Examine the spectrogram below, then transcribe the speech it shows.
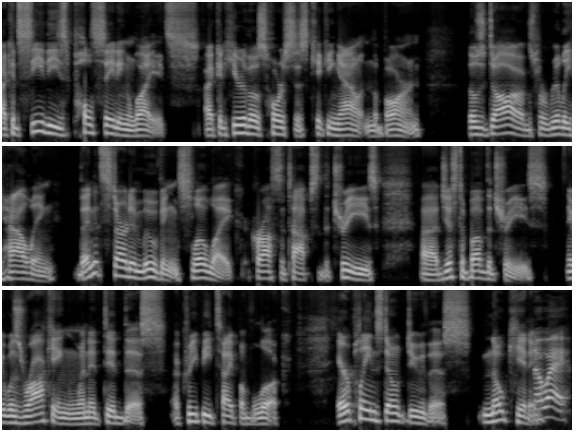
I could see these pulsating lights. I could hear those horses kicking out in the barn. Those dogs were really howling. Then it started moving slow like across the tops of the trees, uh, just above the trees. It was rocking when it did this, a creepy type of look. Airplanes don't do this. No kidding. No way.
